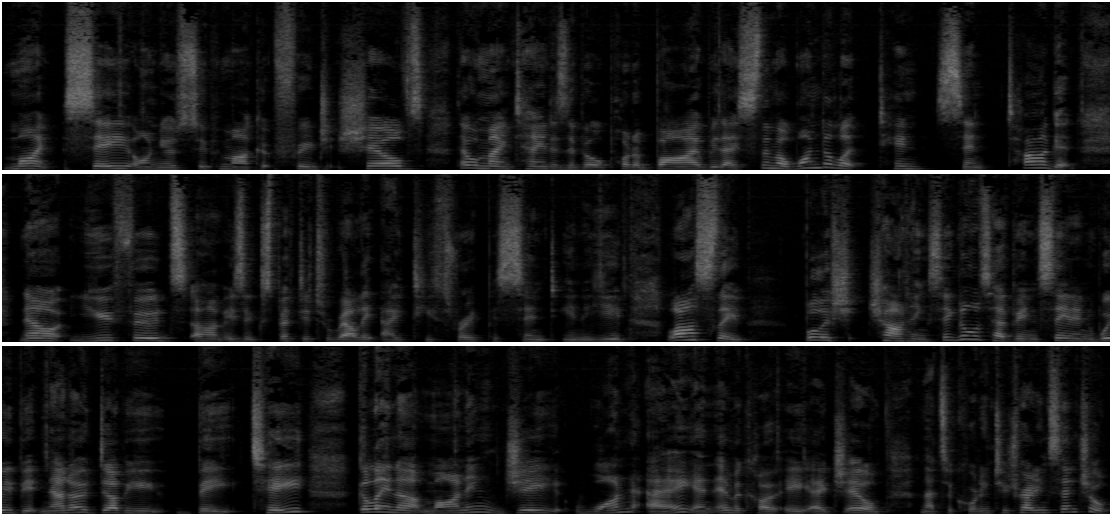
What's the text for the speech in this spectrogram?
might see on your supermarket fridge shelves, they were maintained as a Bell Potter buy with a slimmer $1.10 target. Now, U Foods um, is expected to rally 83% in a year. Lastly, Bullish charting signals have been seen in Weebit Nano, WBT, Galena Mining, G1A, and Emeco EHL. And that's according to Trading Central.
